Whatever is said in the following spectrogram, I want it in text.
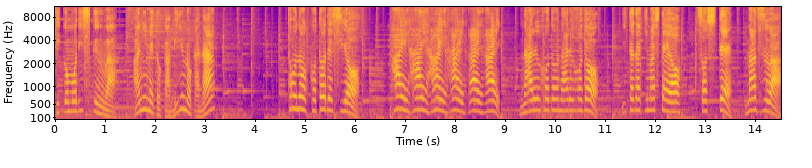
引きこもりすくんはアニメとか見るのかな？とのことですよ。はいはいはいはいはいはい。なるほどなるほど。いただきましたよ。そしてまずは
